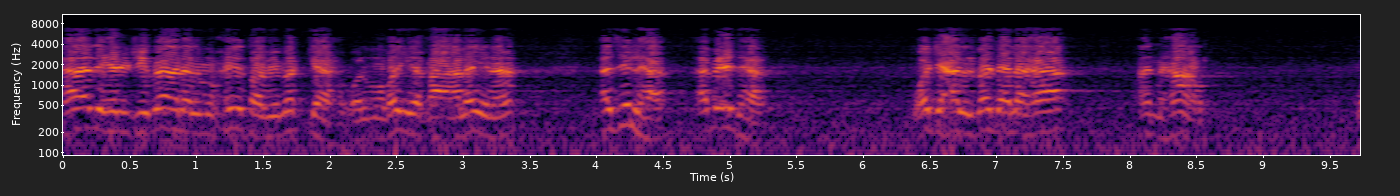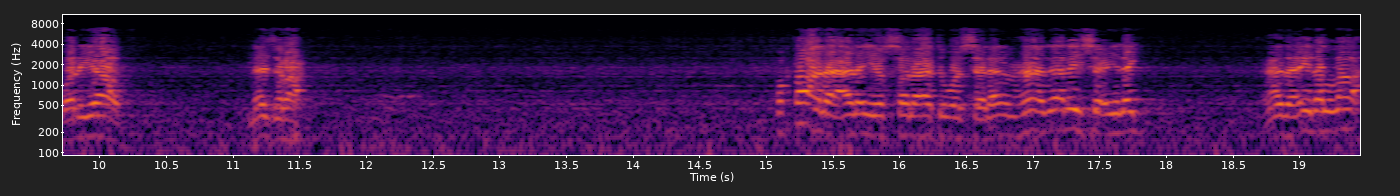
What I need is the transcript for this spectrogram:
هذه الجبال المحيطة بمكة والمضيقة علينا أزلها أبعدها واجعل بدلها أنهار ورياض نزرع فقال عليه الصلاة والسلام هذا ليس إلي هذا إلى الله.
